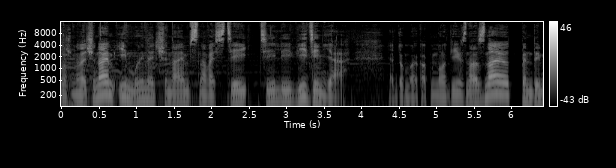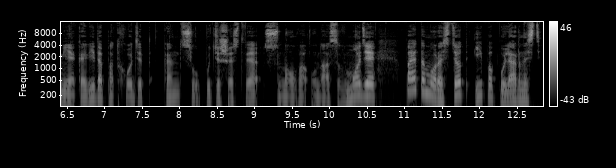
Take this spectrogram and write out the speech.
Что ж, мы начинаем, и мы начинаем с новостей телевидения. Я думаю, как многие из нас знают, пандемия ковида подходит к концу. Путешествия снова у нас в моде, поэтому растет и популярность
